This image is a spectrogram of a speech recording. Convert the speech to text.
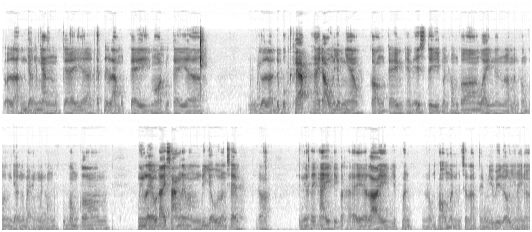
gọi là hướng dẫn nhanh một cái ờ, cách để làm một cây mod một cây uh, gọi là double cap hai đầu nó giống nhau. Còn cây ms thì mình không có quay nên là mình không có hướng dẫn các bạn. Mình không cũng không có nguyên liệu đây sẵn để mà mình ví dụ cho bạn xem. Đó. Thì nếu thấy hay thì có thể like giúp mình ủng hộ mình. Mình sẽ làm thêm nhiều video như này nữa.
